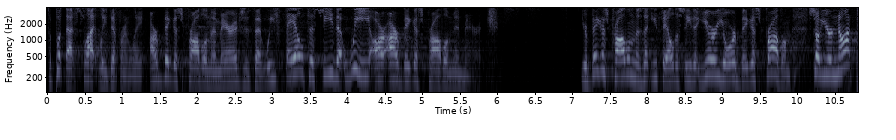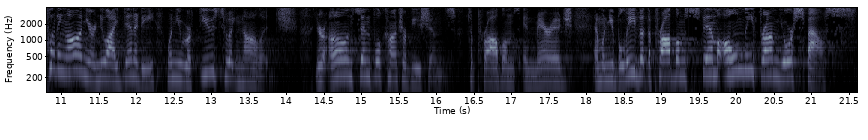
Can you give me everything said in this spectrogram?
To put that slightly differently, our biggest problem in marriage is that we fail to see that we are our biggest problem in marriage. Your biggest problem is that you fail to see that you're your biggest problem. So you're not putting on your new identity when you refuse to acknowledge your own sinful contributions to problems in marriage and when you believe that the problems stem only from your spouse.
